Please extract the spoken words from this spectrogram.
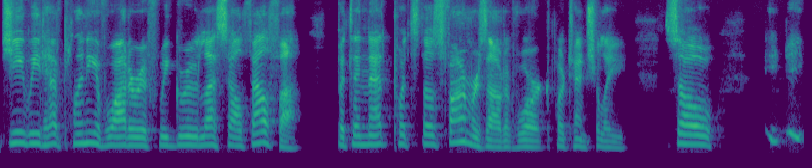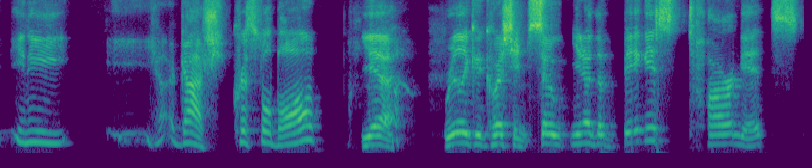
gee, we'd have plenty of water if we grew less alfalfa, but then that puts those farmers out of work potentially. So, any, gosh, crystal ball? Yeah, really good question. So, you know, the biggest targets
